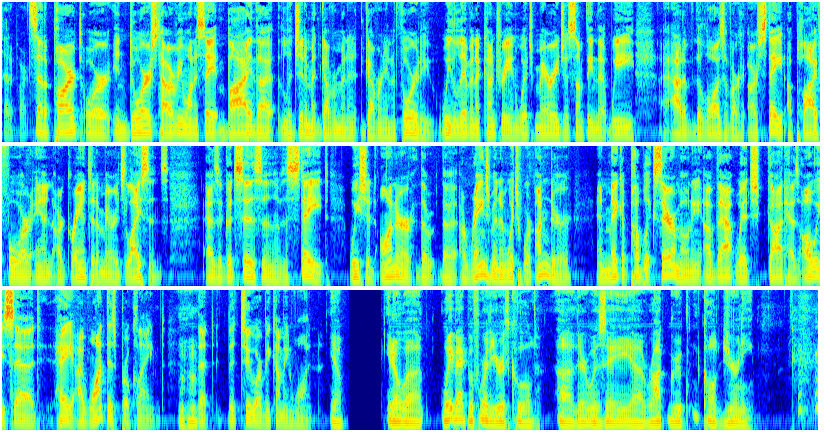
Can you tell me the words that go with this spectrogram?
Set apart. set apart or endorsed, however you want to say it, by the legitimate government governing authority. We live in a country in which marriage is something that we, out of the laws of our, our state, apply for and are granted a marriage license. As a good citizen of the state, we should honor the, the arrangement in which we're under and make a public ceremony of that which God has always said, hey, I want this proclaimed, mm-hmm. that the two are becoming one. Yeah. You know, uh, way back before the earth cooled, uh, there was a uh, rock group called Journey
